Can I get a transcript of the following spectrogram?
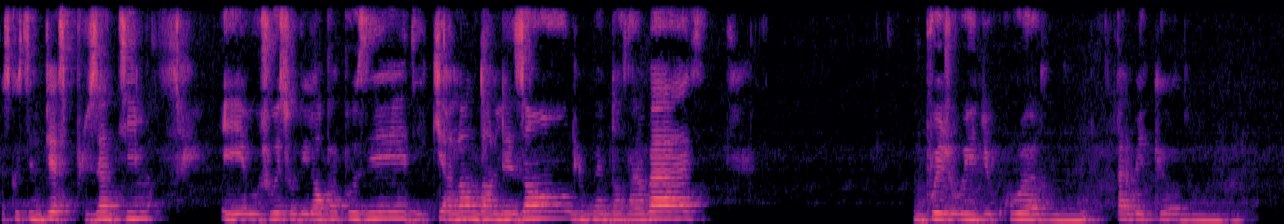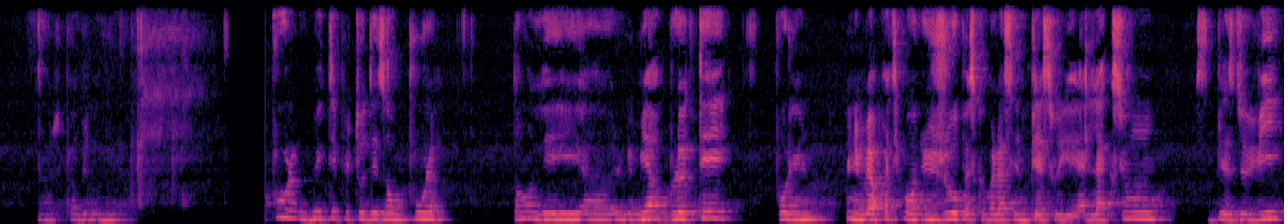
parce que c'est une pièce plus intime et vous jouez sur des lampes à poser, des guirlandes dans les angles ou même dans un vase. Vous pouvez jouer du coup euh, avec. Euh, j'ai perdu le mot. Ampoules, vous mettez plutôt des ampoules dans les euh, lumières bleutées pour les lumières pratiquement du jour parce que voilà, c'est une pièce où il y a de l'action, c'est une pièce de vie.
